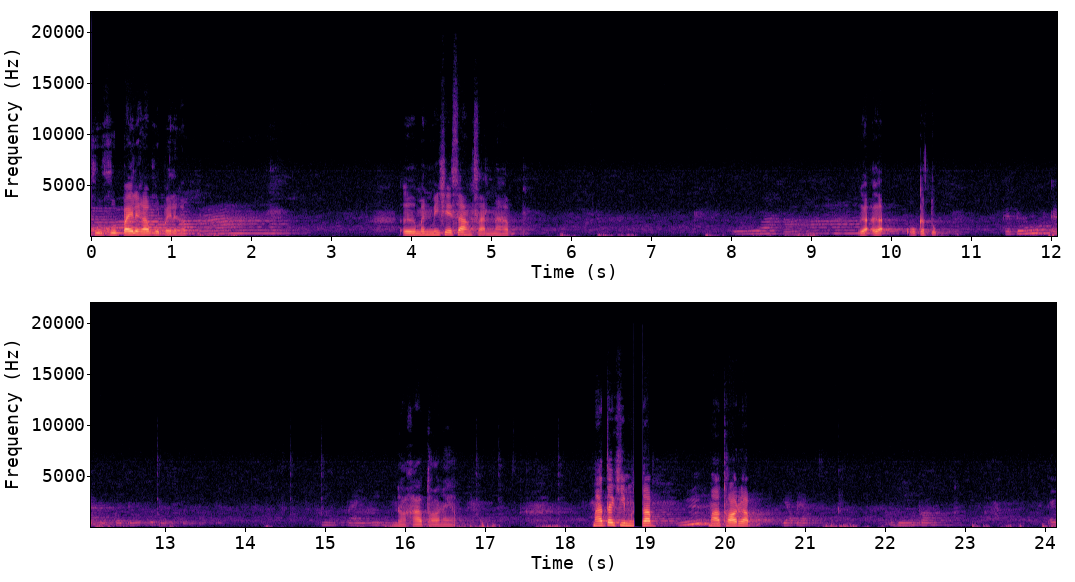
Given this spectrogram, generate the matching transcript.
ขุดขุดไปเลยครับขุดไปเลยครับ เออ มันไม่ใช่สร้างสรรค์นะครับตัวครับเออเออโอกระตุกกระตุกกระตุกกระตุกกระตุกวิ่งไปวิ่งเดี๋ยวครับถอนหน่อยครับมาเตอร์คิมครับ มาทอสครับยิงก่อนเอ้ย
